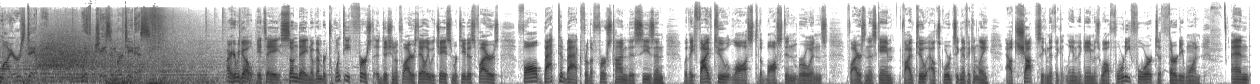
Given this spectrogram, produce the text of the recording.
Flyers Daily with Jason Martinez. All right, here we go. It's a Sunday, November 21st edition of Flyers Daily with Jason Martinez. Flyers fall back to back for the first time this season with a 5 2 loss to the Boston Bruins. Flyers in this game, 5 2, outscored significantly, outshot significantly in the game as well, 44 to 31. And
